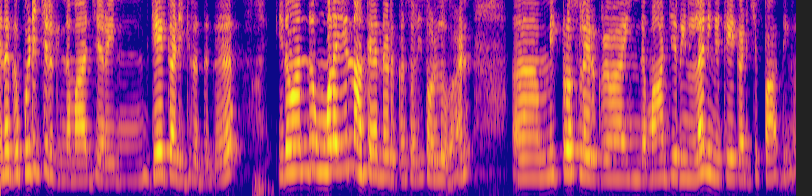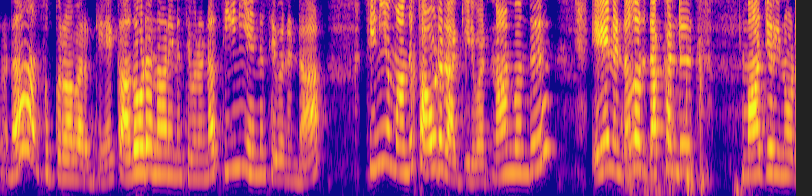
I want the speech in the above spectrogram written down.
எனக்கு பிடிச்சிருக்கு இந்த மாஜரின் கேக் அடிக்கிறதுக்கு. இதை வந்து உங்களையும் நான் தேர்ந்தெடுக்க சொல்லி சொல்லுவேன். மிக்ரோஸில் இருக்கிற இந்த மாஜரின்லாம் நீங்கள் கேக் அடித்து பார்த்தீங்கன்னா சூப்பராக வரும் கேக் அதோட நான் என்ன செய்வேன்டா சீனியை என்ன செய்வேன்டா சினியம்மா வந்து பவுடர் ஆக்கிடுவேன். நான் வந்து ஏனென்றால் அது டக்கண்டு மாஜரினோட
